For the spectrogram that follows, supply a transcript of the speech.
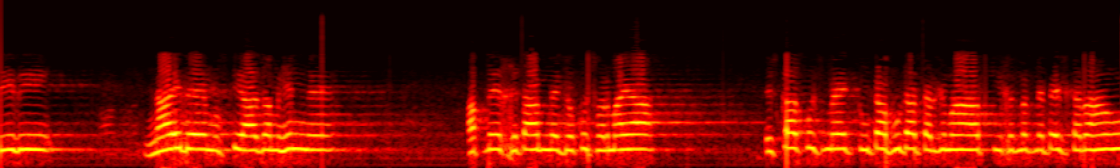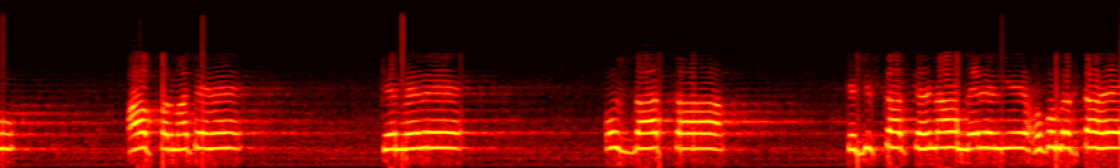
سیدھی نائب مفتی اعظم ہند نے اپنے خطاب میں جو کچھ فرمایا، اس کا کچھ میں ٹوٹا پھوٹا ترجمہ آپ کی خدمت میں پیش کر رہا ہوں۔ آپ فرماتے ہیں کہ میں نے اس ذات کا، کہ جس کا کہنا میرے لیے حکم رکھتا ہے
